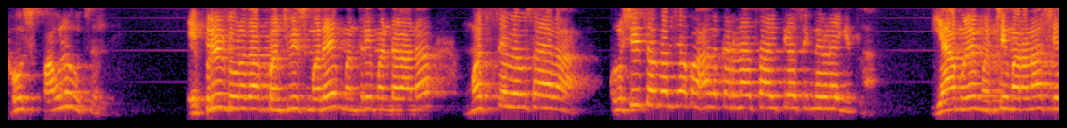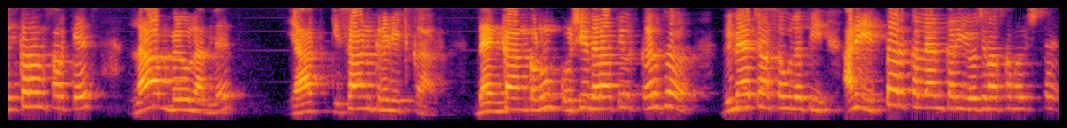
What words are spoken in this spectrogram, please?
ठोस पावलं उचलली. एप्रिल दोन हजार पंचवीसमध्ये मंत्रिमंडळानं मत्स्य व्यवसायाला कृषीचा दर्जा बहाल करण्याचा ऐतिहासिक निर्णय घेतला. यामुळे मच्छीमारांना शेतकऱ्यांसारखेच लाभ मिळू लागलेत यात किसान क्रेडिट कार्ड बँकांकडून कृषी दरातील कर्ज विम्याच्या सवलती आणि इतर कल्याणकारी योजना समाविष्ट आहेत.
